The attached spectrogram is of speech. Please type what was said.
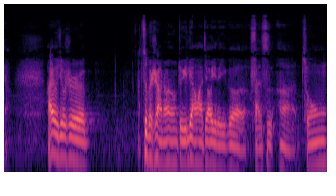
响。还有就是资本市场当中对于量化交易的一个反思啊，从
